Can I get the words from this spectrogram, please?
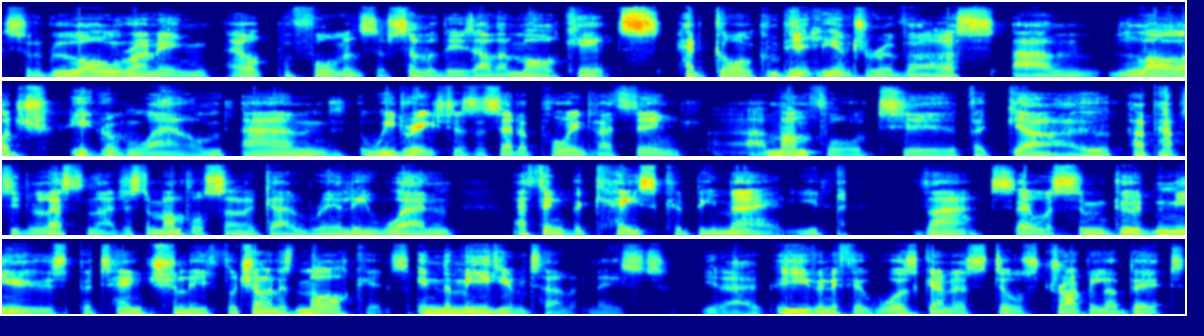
sort of long running outperformance of some of these other markets had gone completely into reverse, um, largely unwound. And we'd reached, as I said, a point, I think, a month or two ago, uh, perhaps even less than that, just a month or so ago, really, when I think the case could be made that there was some good news potentially for China's markets in the medium term, at least, you know, even if it was going to still struggle a bit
